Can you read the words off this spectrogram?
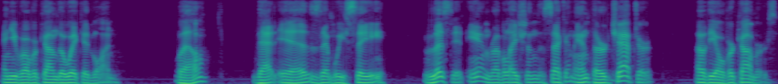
and you've overcome the wicked one. Well, that is that we see listed in Revelation, the second and third chapter of the overcomers.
